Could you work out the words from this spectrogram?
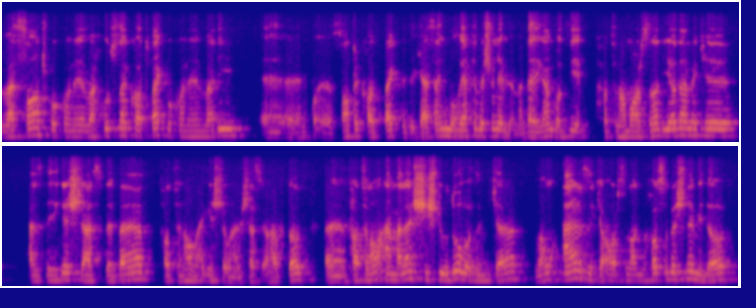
و سانتر بکنه و خصوصا cut back بکنه ولی سانتر cut back بده که اصلا این موقعیت بهشون نمیدن. من دقیقا بازی تاتنهام آرسنال یادمه که از دقیقه 60 به بعد تاتنهام اگه اشتباه 60 یا 70 تاتنهام عملا 6 2 بازی می‌کرد و اون عرضی که آرسنال می‌خواست بهش نمی‌داد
